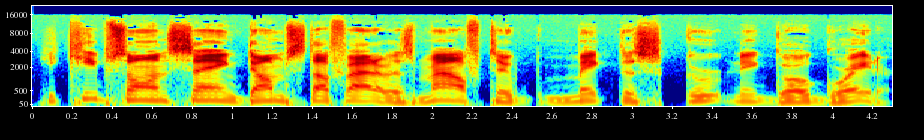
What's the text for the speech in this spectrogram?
He keeps on saying dumb stuff out of his mouth to make the scrutiny grow greater.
